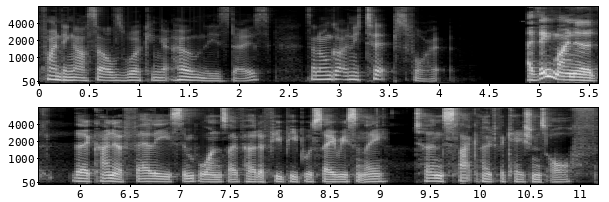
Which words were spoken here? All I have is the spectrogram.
finding ourselves working at home these days. Has anyone got any tips for it? I think mine are the kind of fairly simple ones I've heard a few people say recently. Turn Slack notifications off,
